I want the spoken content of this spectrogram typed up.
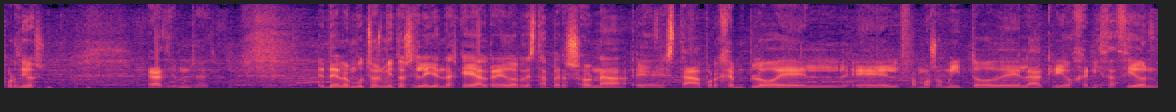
por Dios. Gracias, muchas gracias. De los muchos mitos y leyendas que hay alrededor de esta persona eh, está, por ejemplo, el, el, famoso mito de la criogenización,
